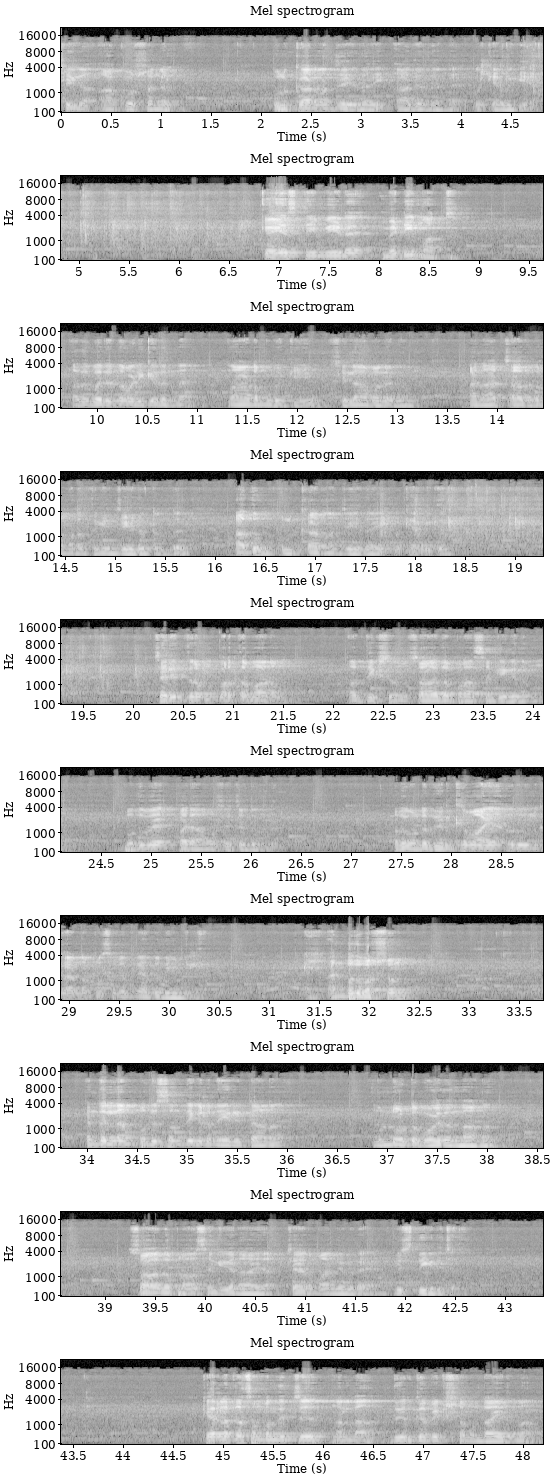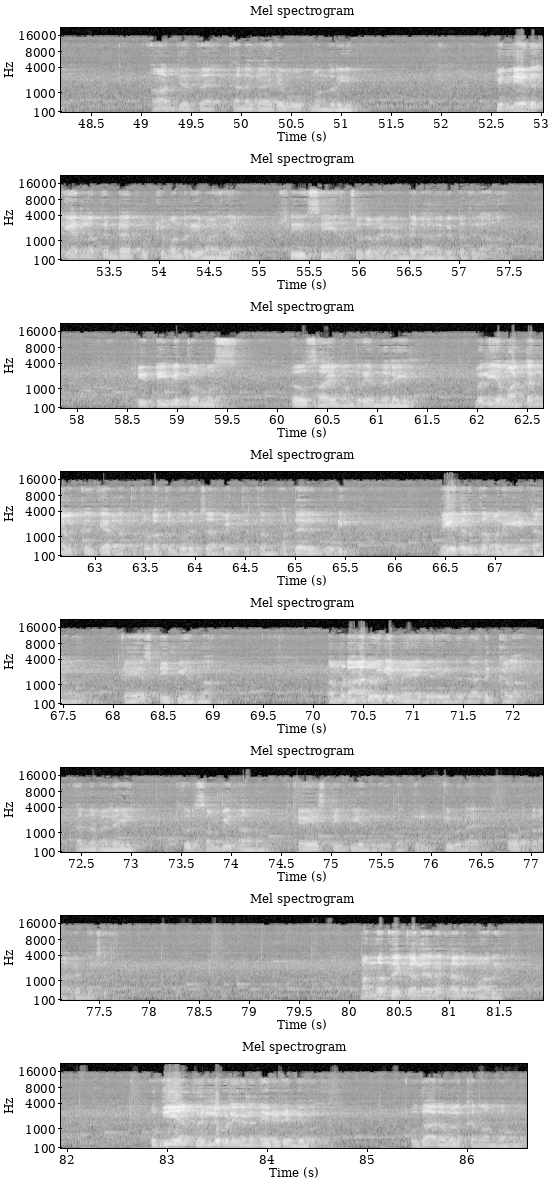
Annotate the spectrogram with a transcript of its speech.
വാർഷിക ആഘോഷങ്ങൾ ഉദ്ഘാടനം ചെയ്തതായി ആദ്യം തന്നെ പ്രഖ്യാപിക്കുകയാണ്. കെ എസ് ടി ബിയുടെ മെഡിമാർട്ട് അത് വരുന്ന വഴിക്ക് തന്നെ നാടം മുറിക്കുകയും ശിലാഫലകം അനാച്ഛാദനം നടത്തുകയും ചെയ്തിട്ടുണ്ട്. അതും ഉദ്ഘാടനം ചെയ്തതായി പ്രഖ്യാപിക്കുന്നു. ചരിത്രം വർത്തമാനം അധ്യക്ഷനും സ്വാഗത പ്രാസംഗികനും പൊതുവെ പരാമർശിച്ചിട്ടുണ്ട്. അതുകൊണ്ട് ദീർഘമായ ഒരു ഉദ്ഘാടന പ്രസംഗത്തിന് ഞാൻ തുനിയുമില്ല അൻപത് വർഷം എന്തെല്ലാം പ്രതിസന്ധികൾ നേരിട്ടാണ് മുന്നോട്ട് പോയതെന്നാണ് സ്വാഗത പ്രാസംഗികനായ ചെയർമാൻ ഇവിടെ വിശദീകരിച്ചത്. കേരളത്തെ സംബന്ധിച്ച് നല്ല ദീർഘവീക്ഷണമുണ്ടായിരുന്ന ആദ്യത്തെ ധനകാര്യ വകുപ്പ് മന്ത്രിയും പിന്നീട് കേരളത്തിന്റെ മുഖ്യമന്ത്രിയുമായ ശ്രീ സി അച്യുതമേനോന്റെ കാലഘട്ടത്തിലാണ്. ശ്രീ ടി വി തോമസ് വ്യവസായ മന്ത്രി എന്ന നിലയിൽ വലിയ മാറ്റങ്ങൾക്ക് കേരളത്തിൽ തുടക്കം കുറിച്ച വ്യക്തിത്വം അദ്ദേഹം കൂടി നേതൃത്വം നൽകിയിട്ടാണ് കെ എസ് ടി പി എന്ന നമ്മുടെ ആരോഗ്യ മേഖലയുടെ അടുക്കള എന്ന നിലയിൽ ഒരു സംവിധാനം കെ എസ് ടി പി എന്ന രൂപത്തിൽ ഇവിടെ പ്രവർത്തനം ആരംഭിച്ചത്. അന്നത്തേക്കാൾ ഏറെ കാലം മാറി. പുതിയ വെല്ലുവിളികളെ നേരിടേണ്ടി വന്നു. ഉദാരവൽക്കരണം വന്നു.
